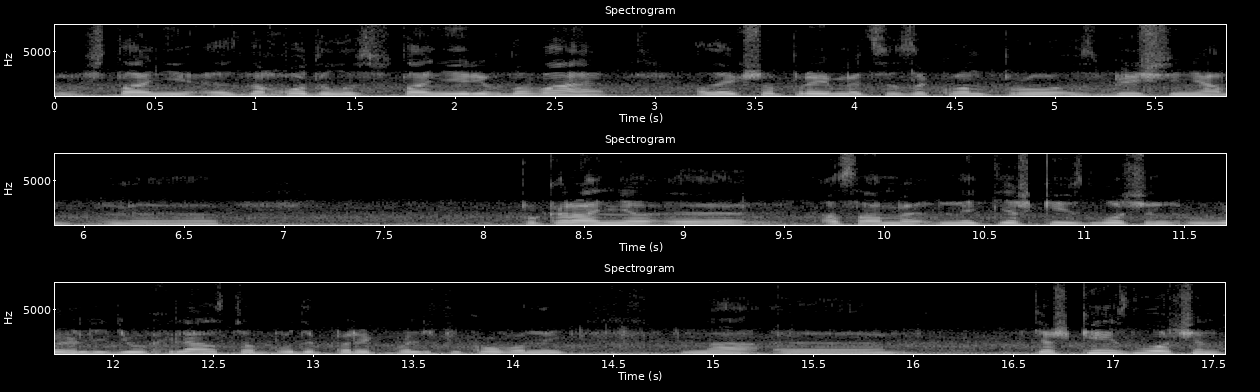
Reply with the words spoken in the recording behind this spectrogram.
в стані, е, знаходилось в стані рівноваги. Але якщо прийметься закон про збільшення е, покарання, е, а саме не тяжкий злочин у вигляді ухилянства, буде перекваліфікований на е, тяжкий злочин,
